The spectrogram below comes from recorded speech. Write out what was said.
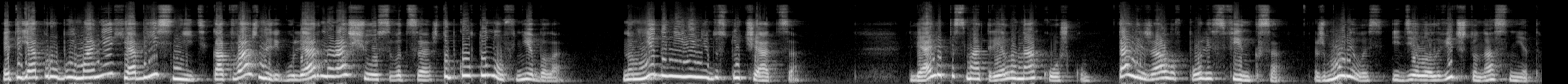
Это я пробую маняхе объяснить, как важно регулярно расчесываться, чтобы колтунов не было. Но мне до нее не достучаться. Ляля посмотрела на окошку. Та лежала в поле сфинкса, жмурилась и делала вид, что нас нет.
